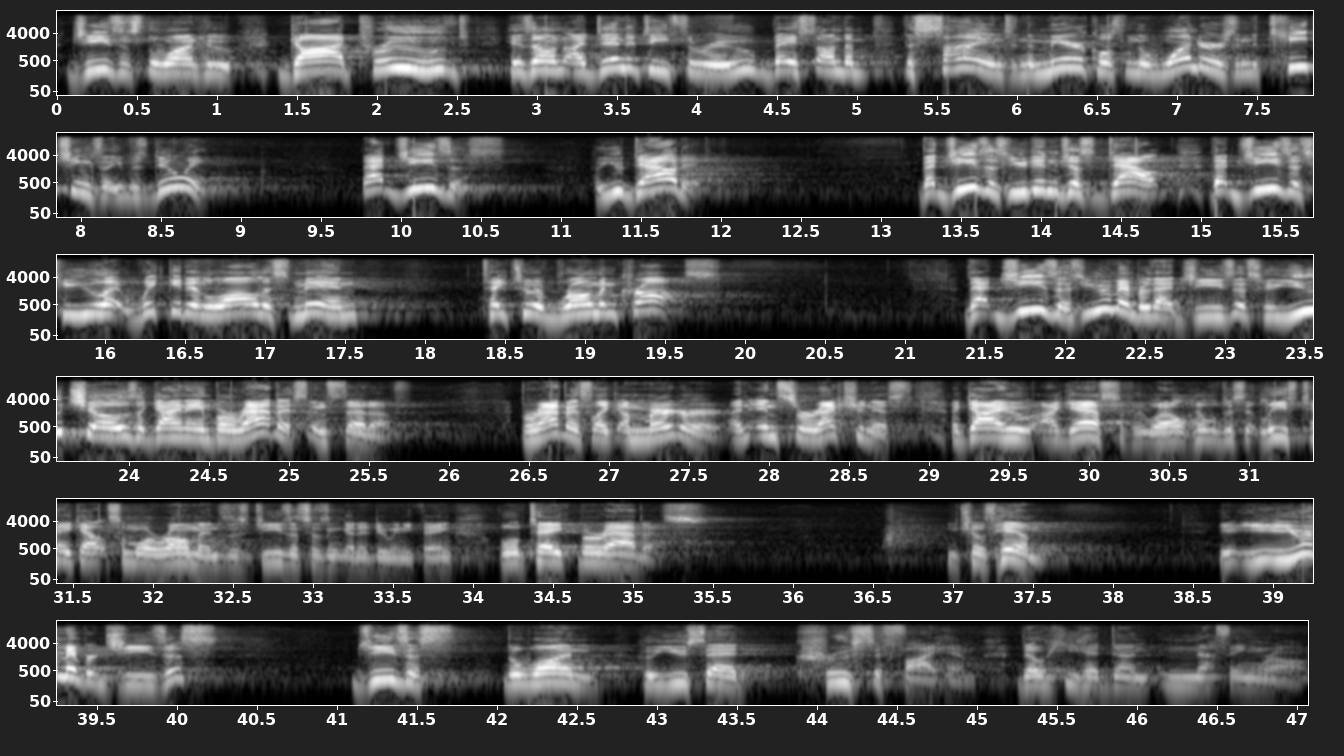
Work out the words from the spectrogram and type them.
Jesus, the one who God proved his own identity through based on the, the signs and the miracles and the wonders and the teachings that he was doing. That Jesus who you doubted. That Jesus you didn't just doubt. That Jesus who you let wicked and lawless men take to a Roman cross. That Jesus, you remember that Jesus who you chose a guy named Barabbas instead of. Barabbas, like a murderer, an insurrectionist, a guy who, I guess, well, he'll just at least take out some more Romans as Jesus isn't going to do anything. We'll take Barabbas. You chose him. You, you remember Jesus. Jesus, the one who you said, crucify him, though he had done nothing wrong.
